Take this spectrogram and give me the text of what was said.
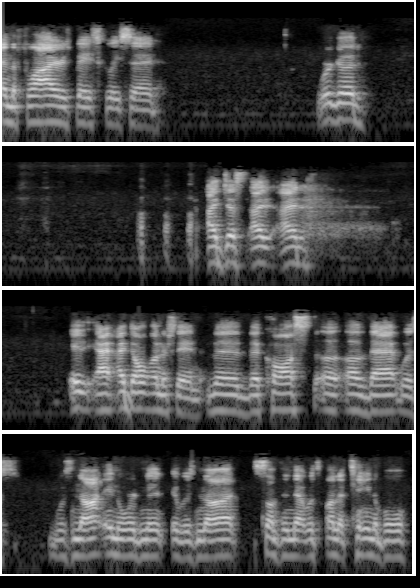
And the Flyers basically said, "We're good." I just I I it, I, don't understand the the cost of, of, that was was not inordinate. It was not something that was unattainable.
